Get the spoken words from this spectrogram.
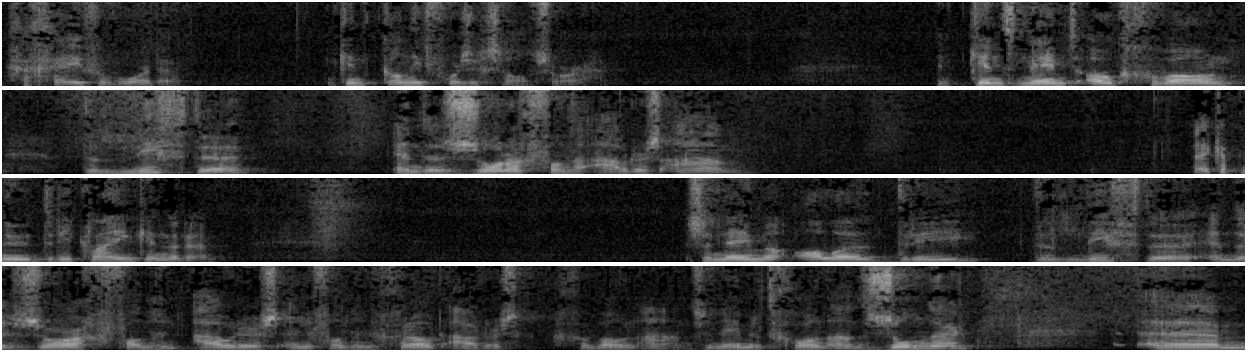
gegeven worden. Een kind kan niet voor zichzelf zorgen. Een kind neemt ook gewoon de liefde en de zorg van de ouders aan. Ik heb nu drie kleinkinderen. Ze nemen alle drie de liefde en de zorg van hun ouders en van hun grootouders gewoon aan. Ze nemen het gewoon aan zonder ehm,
